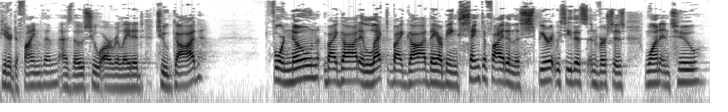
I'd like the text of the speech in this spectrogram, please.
Peter defined them as those who are related to God. Foreknown by God, elect by God, they are being sanctified in the Spirit. We see this in verses 1 and 2.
